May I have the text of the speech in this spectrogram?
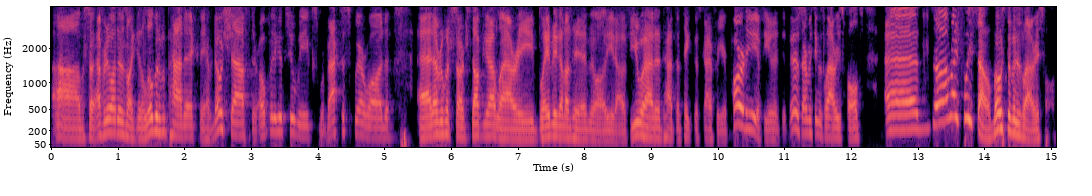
Um, so everyone is like in a little bit of a panic. They have no chef. They're opening in two weeks. We're back to square one, and everyone starts dunking on Larry, blaming it on him. Well, you know, if you hadn't had to take this guy for your party, if you didn't do this, everything is Larry's fault, and uh, rightfully so. Most of it is Larry's fault.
